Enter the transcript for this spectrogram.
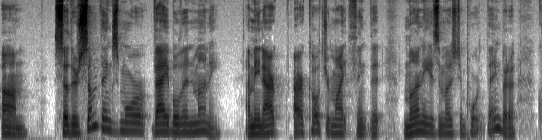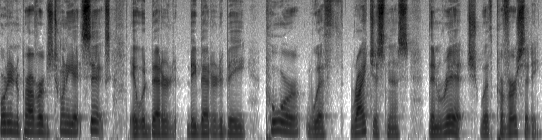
Um, so there's some things more valuable than money. I mean, our our culture might think that money is the most important thing, but according to Proverbs 28 6, it would better be better to be poor with righteousness than rich with perversity.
